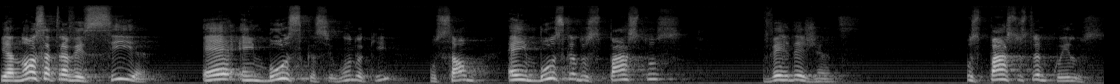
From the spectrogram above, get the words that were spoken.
E a nossa travessia é em busca, segundo aqui o salmo, é em busca dos pastos verdejantes, os pastos tranquilos.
